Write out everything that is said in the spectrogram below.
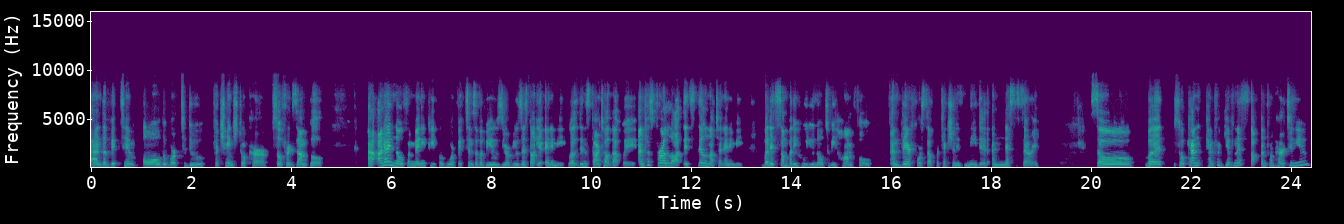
and the victim all the work to do for change to occur so for example and I know for many people who are victims of abuse, your abuser is not your enemy. Well, it didn't start out that way. And just for a lot, it's still not an enemy, but it's somebody who you know to be harmful and therefore self-protection is needed and necessary. So but so can can forgiveness stop them from hurting you?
